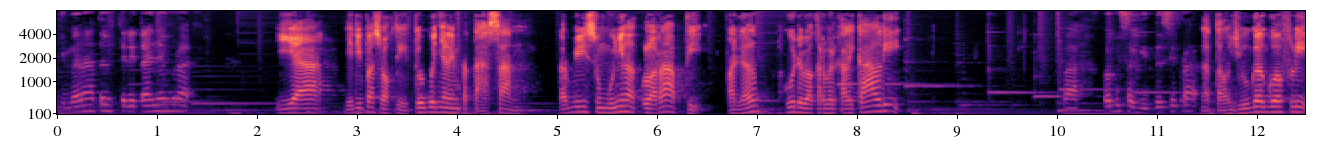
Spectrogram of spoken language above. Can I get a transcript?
gimana tuh ceritanya, Fra? Iya, jadi pas waktu itu gue nyelin petasan. Tapi sumbunya gak keluar rapi. Padahal gue udah bakar berkali-kali. Lah, kok bisa gitu sih, Fra? Gak tahu juga gue, Fli.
